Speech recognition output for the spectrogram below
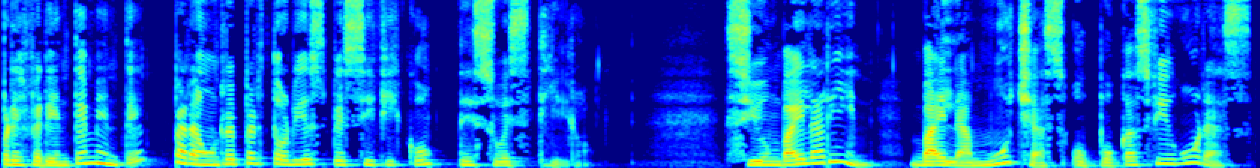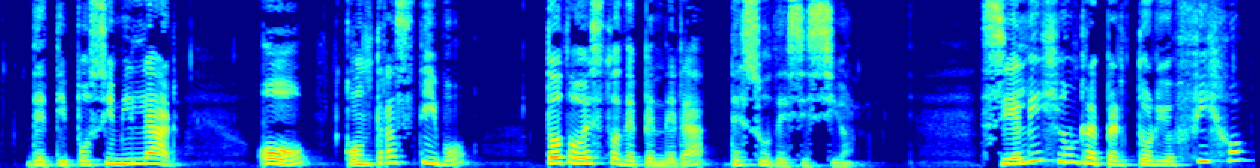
preferentemente para un repertorio específico de su estilo. Si un bailarín baila muchas o pocas figuras de tipo similar o contrastivo, todo esto dependerá de su decisión. Si elige un repertorio fijo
